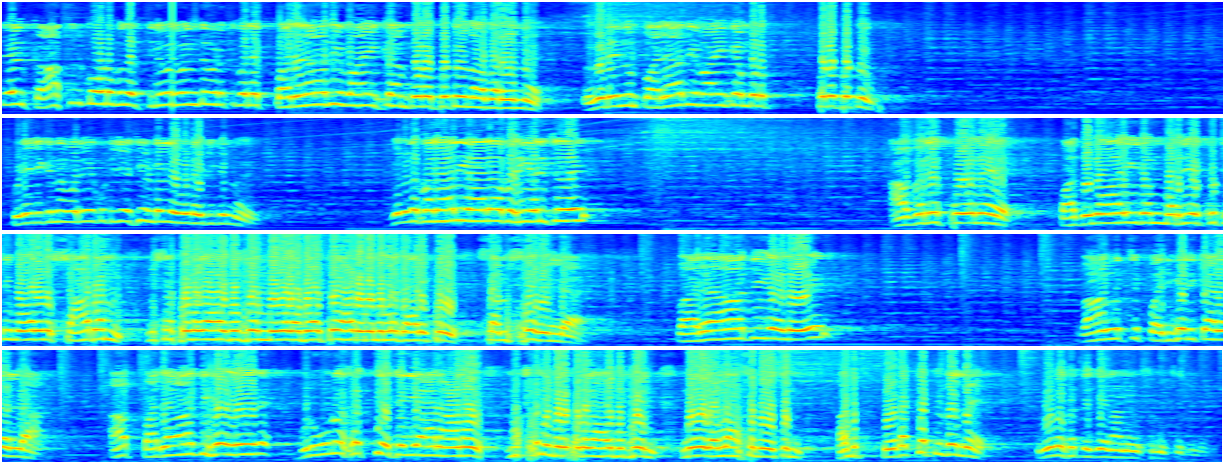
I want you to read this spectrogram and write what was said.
അദ്ദേഹം കാസർഗോഡ് മുതൽ തിരുവനന്തപുരത്ത് വരെ പരാതി വാങ്ങിക്കാൻ പുറപ്പെട്ടു എന്നാ പറയുന്നു. ഇവിടെ നിന്നും പരാതി വാങ്ങിക്കാൻ പുറ- പുറപ്പെട്ടു. ഇവിടെ ഇരിക്കുന്ന ഒരേ കുട്ടി ചേച്ചി ഉണ്ടല്ലോ ഇവിടെ ഇരിക്കുന്നത്. ഇവരുടെ പരാതി ആരാ പരിഹരിച്ചത്? അവരെ പോലെ പതിനായിരം മറിയക്കുട്ടിമാരുടെ ശാപം മിസ്റ്റർ പിണറായി വിജയൻ നിങ്ങളെ വേട്ടയാടുമെന്നുള്ള കാര്യത്തിൽ സംശയമില്ല. പരാതികൾ വാങ്ങിച്ച് പരിഹരിക്കാനല്ല. ആ പരാതികളെ ഭ്രൂണഹത്യ ചെയ്യാനാണ് മുഖ്യമന്ത്രി പിണറായി വിജയൻ നിങ്ങൾ എല്ലാ സമയത്തും അത് തുടക്കത്തിൽ തന്നെ ഭ്രൂണഹത്യ ചെയ്യാനാണ് ശ്രമിച്ചിട്ടുള്ളത്.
